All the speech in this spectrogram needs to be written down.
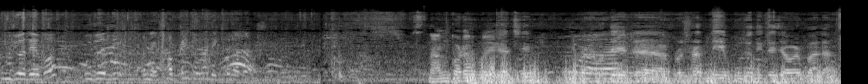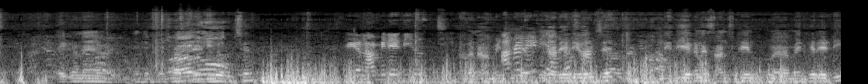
পুজো দেব। পুজো মানে সবটাই তোমরা দেখতে পাবে। স্নান করা হয়ে গেছে। এবার আমাদের প্রসাদ নিয়ে পুজো দিতে যাওয়ার পালা। এখানে এই যে প্রসাদ রেডি হচ্ছে। এখানে আমি রেডি হচ্ছি। আমরা রেডি হচ্ছে। দিদি এখানে সানস্ক্রিন মেখে রেডি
